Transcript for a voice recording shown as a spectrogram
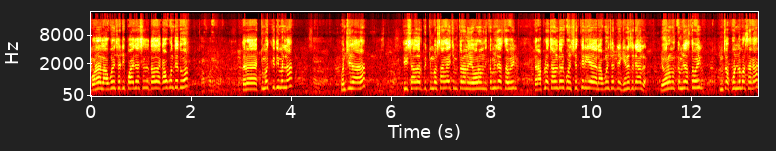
कोणाला लागवणीसाठी पाहिजे असेल तर दादा गाव कोणतं तू तर किंमत किती म्हणला? पंचवीस हजार. तीस हजार रुपये किंमत सांगायची मित्रांनो. एवढ्यामध्ये कमी जास्त होईल. तर आपल्या चॅनलवर कोण शेतकरी लागवणीसाठी घेण्यासाठी आलं एवढ्यामध्ये कमी जास्त होईल. तुमचा फोन नंबर सांगा.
